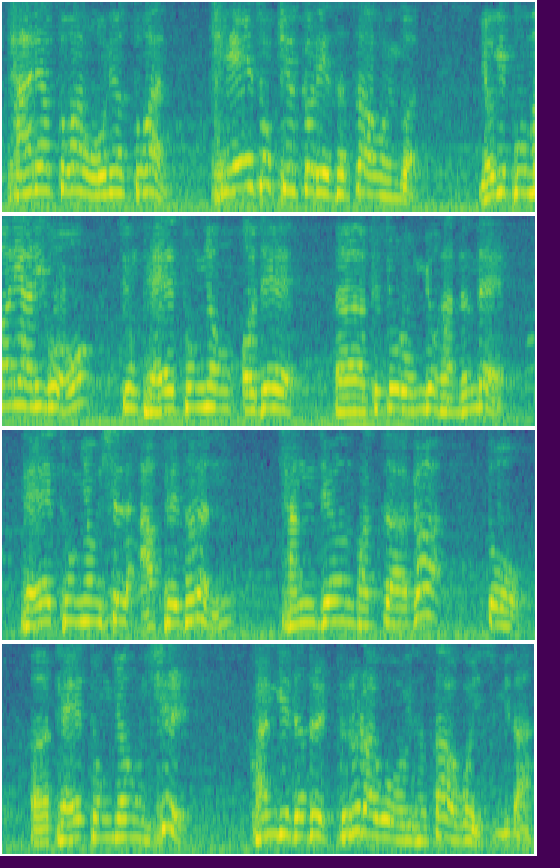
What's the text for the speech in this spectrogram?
4년 동안 5년 동안 계속 길거리에서 싸우는 것 여기뿐만이 아니고 지금 대통령 어제 어, 그쪽으로 옮겨갔는데 대통령실 앞에서는 장재원 박사가 또 어, 대통령실 관계자들 들으라고 거기서 싸우고 있습니다.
